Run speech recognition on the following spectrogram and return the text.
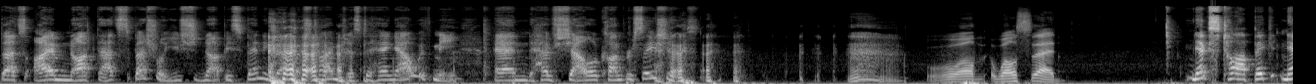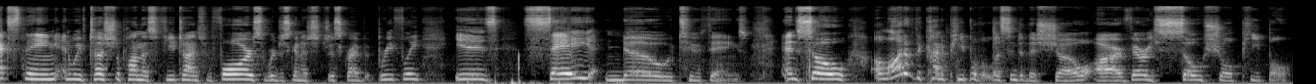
that's I'm not that special. You should not be spending that much time just to hang out with me and have shallow conversations. well, well said. Next topic, next thing, and we've touched upon this a few times before, so we're just going to describe it briefly, is say no to things. And so, a lot of the kind of people that listen to this show are very social people.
